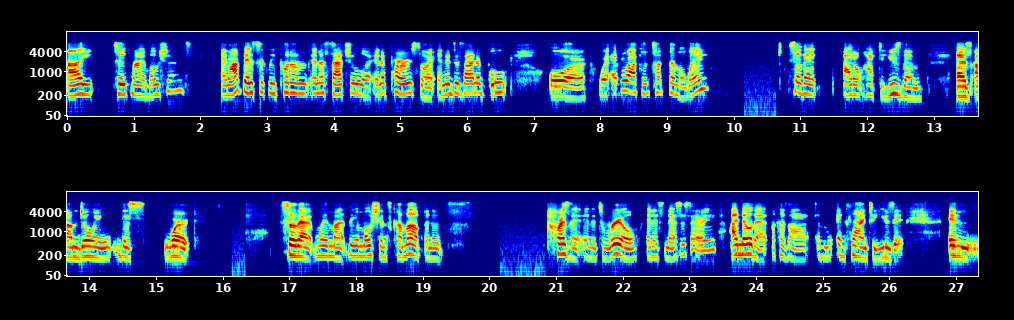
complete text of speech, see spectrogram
I take my emotions and I basically put them in a satchel or in a purse or in a designer boot or wherever I can tuck them away so that I don't have to use them as I'm doing this work. So that when my the emotions come up and it's present and it's real and it's necessary, I know that because I am inclined to use it. And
